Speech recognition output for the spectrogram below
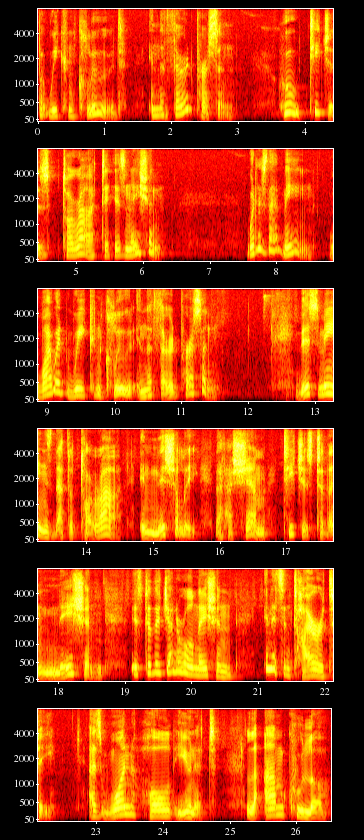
but we conclude in the third person, who teaches Torah to his nation. What does that mean? Why would we conclude in the third person? This means that the Torah, initially, that Hashem teaches to the nation, is to the general nation in its entirety, as one whole unit. La'am kulo.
